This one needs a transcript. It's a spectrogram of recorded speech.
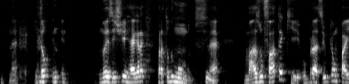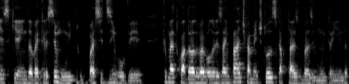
Né? Então, não existe regra para todo mundo. Sim. Né? Mas o fato é que o Brasil, que é um país que ainda vai crescer muito, vai se desenvolver, que o metro quadrado vai valorizar em praticamente todas as capitais do Brasil muito ainda,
